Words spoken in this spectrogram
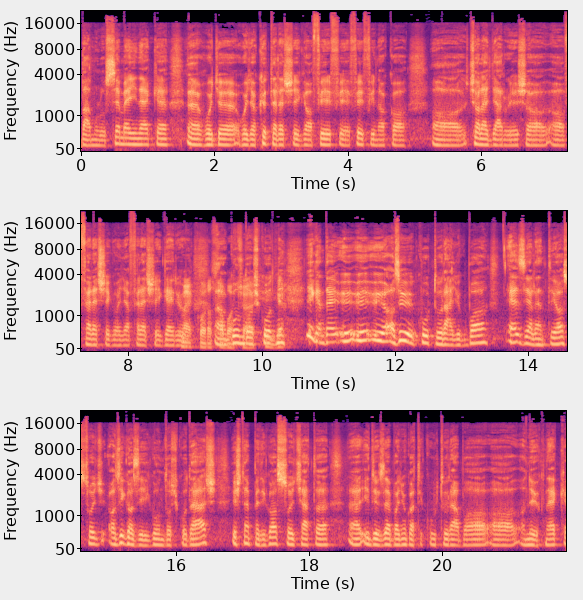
bámuló szemeinek, hogy, hogy a kötelessége a férfi, férfinak a, a családjáról és a, a feleség vagy a feleségeiről gondoskodni. Igen. igen, de ő, ő, ő, az ő kultúrájukban ez jelenti azt, hogy az igazi gondoskodás megoldás, és nem pedig az, hogy hát időzebb a nyugati kultúrában a, a, nőknek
